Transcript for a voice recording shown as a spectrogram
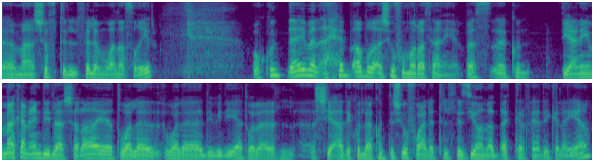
ما شفت الفيلم وأنا صغير. وكنت دائما أحب أبغى أشوفه مرة ثانية بس آه، كنت يعني ما كان عندي لا شرايط ولا ولا ديفيديات ولا الأشياء هذه كلها كنت أشوفه على التلفزيون أتذكر في هذيك الأيام.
